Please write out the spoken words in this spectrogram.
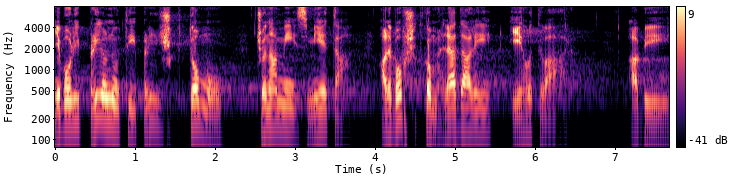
neboli prilnutí príliš k tomu, čo nami zmieta, ale vo všetkom hľadali jeho tvár, aby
